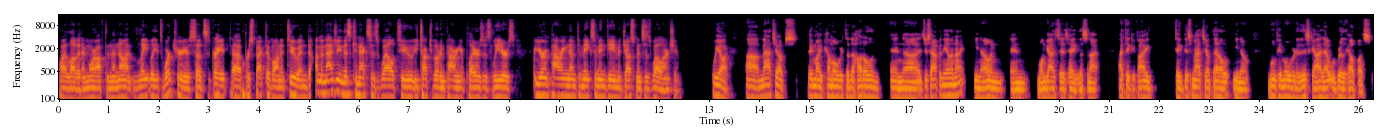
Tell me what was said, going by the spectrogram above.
Well, I love it. And more often than not, lately it's worked for you. So it's a great uh, perspective on it too. And I'm imagining this connects as well to you talked about empowering your players as leaders. You're empowering them to make some in game adjustments as well, aren't you? We are. Uh, matchups, they might come over to the huddle and, and uh, it just happened the other night, you know, and, and one guy says, Hey, listen, I, I think if I take this matchup that'll you know move him over to this guy that would really help us.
